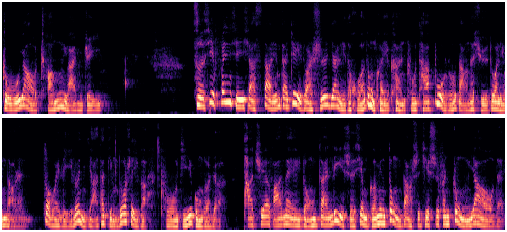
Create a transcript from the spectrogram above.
主要成员之一。仔细分析一下斯大林在这段时间里的活动，可以看出他不如党的许多领导人。作为理论家，他顶多是一个普及工作者。他缺乏那种在历史性革命动荡时期十分重要的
